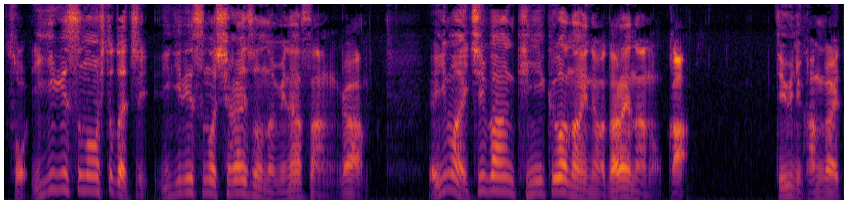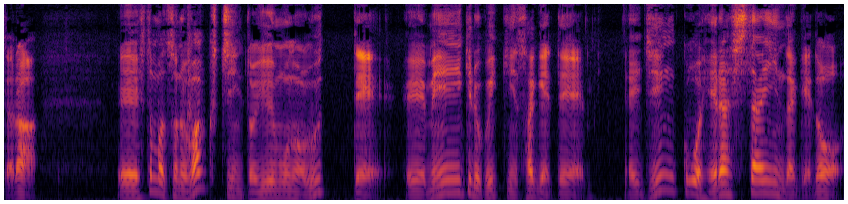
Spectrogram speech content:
そう、イギリスの人たち、イギリスの支配層の皆さんが、今一番気に食わないのは誰なのか、っていうふうに考えたら、えーひとまずそのワクチンというものを打って、えー免疫力一気に下げて、えー人口を減らしたいんだけど、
